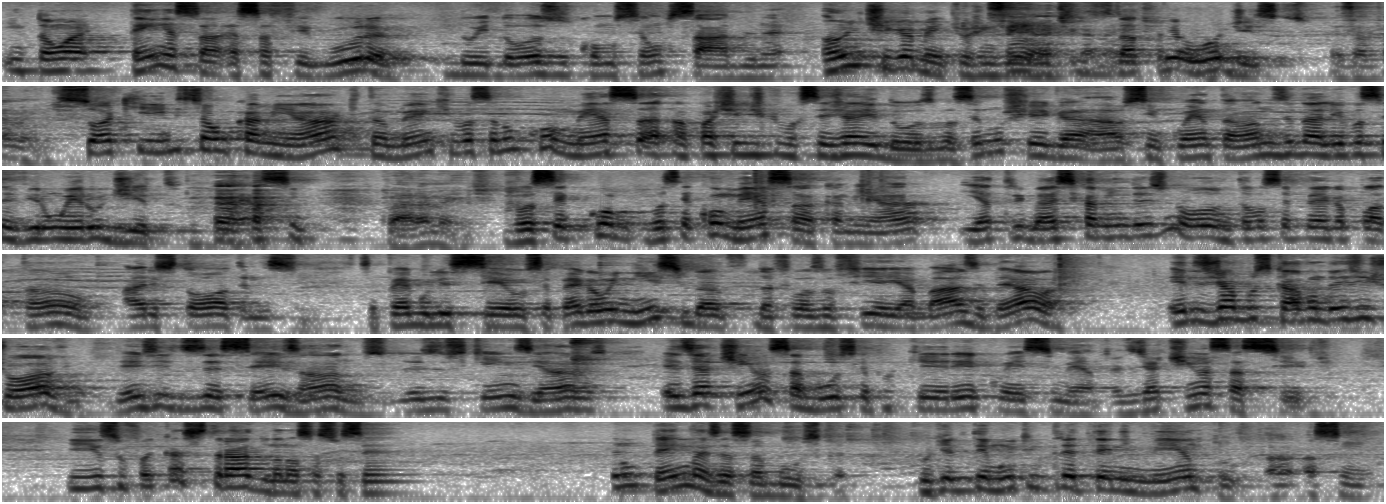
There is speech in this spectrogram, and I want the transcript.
Então tem essa, essa figura do idoso como ser um sábio, né? Antigamente, hoje em Sim, dia, a gente desatrelou disso. Exatamente. Só que isso é um caminhar que também que você não começa a partir de que você já é idoso. Você não chega aos 50 anos e dali você vira um erudito. É assim. Claramente. Você, você começa a caminhar e a trilhar esse caminho desde novo. Então você pega Platão, Aristóteles, você pega o Liceu, você pega o início da, da filosofia e a base dela, eles já buscavam desde jovem, desde 16 anos, desde os 15 anos, eles já tinham essa busca por querer conhecimento, eles já tinham essa sede. E isso foi castrado na nossa sociedade. Não tem mais essa busca, porque ele tem muito entretenimento, assim,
